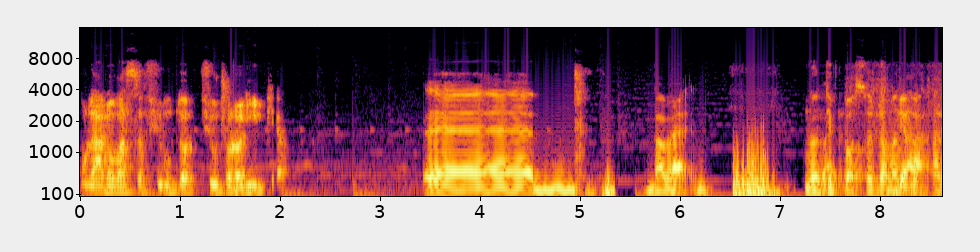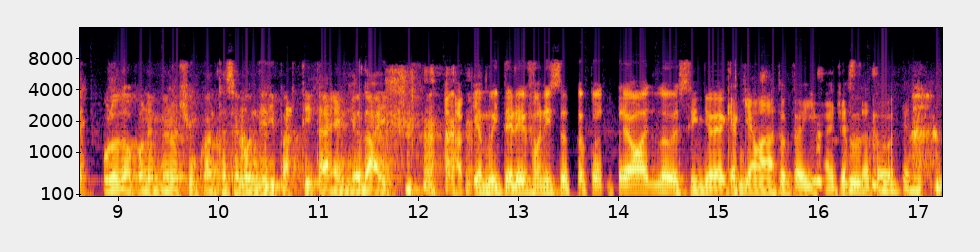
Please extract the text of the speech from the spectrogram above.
Ulanovas Future, Future Olympia. Ehm, vabbè, Non ti Guarda, posso già mandare abbiamo- a fare il culo dopo nemmeno 50 secondi di partita, Ennio, dai. abbiamo i telefoni sotto controllo. Il signore che ha chiamato prima è già stato tenuto.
